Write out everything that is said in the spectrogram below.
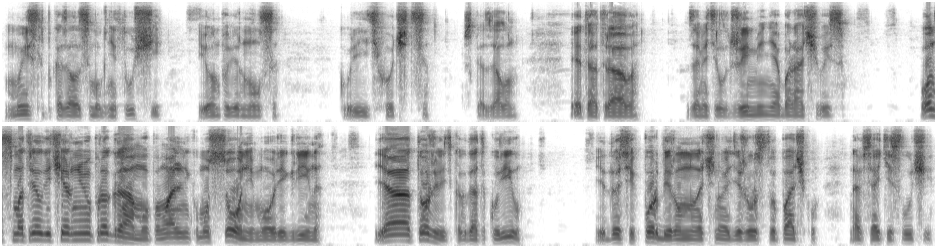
Мысль показалась ему гнетущей, и он повернулся. «Курить хочется», — сказал он. «Это отрава», — заметил Джимми, не оборачиваясь. Он смотрел вечернюю программу по маленькому Соне Мори Грина. Я тоже ведь когда-то курил, и до сих пор беру на ночное дежурство пачку, на всякий случай.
